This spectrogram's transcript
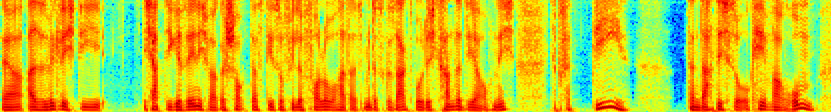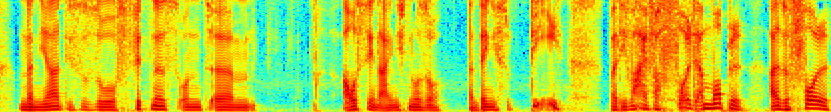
Ja, also wirklich die, ich habe die gesehen, ich war geschockt, dass die so viele Follower hat, als mir das gesagt wurde. Ich kannte die ja auch nicht. Ich habe gesagt, die. Dann dachte ich so, okay, warum? Und dann ja, diese so Fitness und ähm, Aussehen eigentlich nur so. Dann denke ich so, die weil die war einfach voll der Moppel, also voll.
